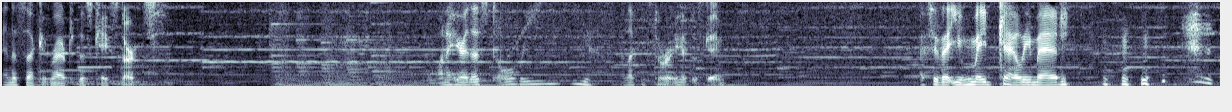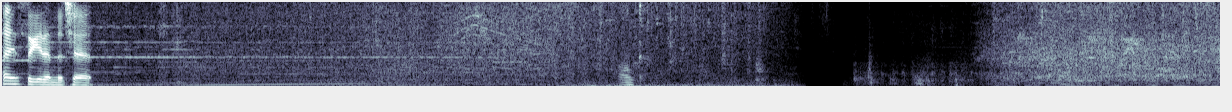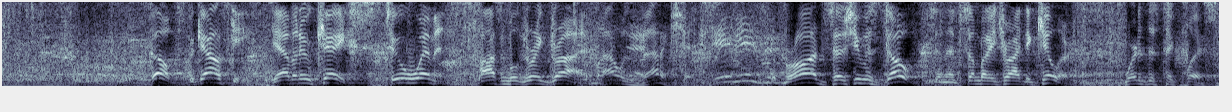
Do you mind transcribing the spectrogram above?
in a second right after this case starts. So I want to hear this story. I like the story of this game. I see that you made Callie mad. I see it in the chat. Says she was doped and that somebody tried to kill her. Where did this take place?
